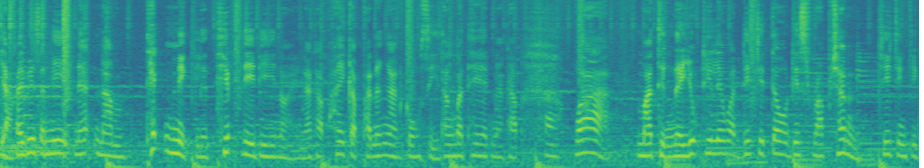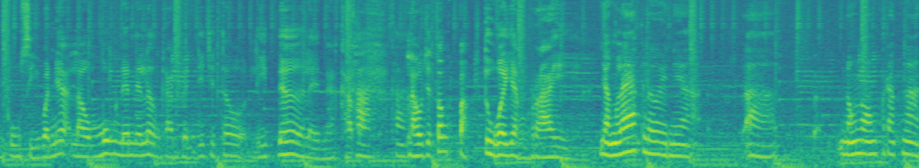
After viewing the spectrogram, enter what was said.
อยากให้พี่ซันนี่แนะนำเทคนิคหรือทิปดีๆหน่อยนะครับ ให้กับพนักงานกรุงศรีทั้งประเทศนะครับ ค่ะ ว่ามาถึงในยุคที่เรียกว่าดิจิ t a ล disruption ที่จริงๆกรุงศรีวันเนี้ยเรามุ่งเน้นในเรื่องของการเป็นดิจิ t a ล leader เลยนะครับ ค่ะค่ะ เราจะต้องปรับตัวอย่างไร อย่างแรกเลยเนี่ยอ่า น้อง ๆ พนักงาน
